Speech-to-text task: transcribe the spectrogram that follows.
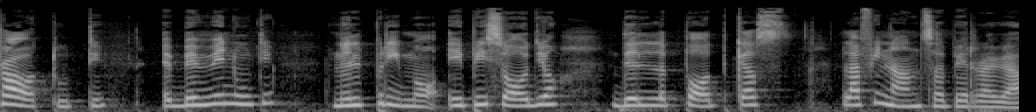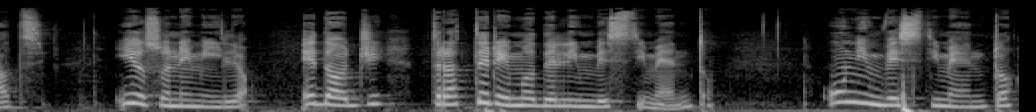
Ciao a tutti e benvenuti nel primo episodio del podcast La finanza per ragazzi. Io sono Emilio ed oggi tratteremo dell'investimento. Un investimento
